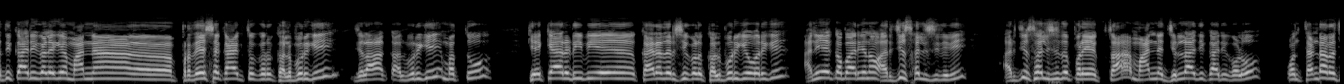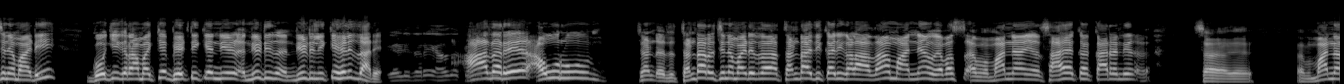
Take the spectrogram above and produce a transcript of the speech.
ಅಧಿಕಾರಿಗಳಿಗೆ ಮಾನ್ಯ ಪ್ರದೇಶ ಆಯುಕ್ತರು ಕಲಬುರಗಿ ಜಿಲ್ಲಾ ಕಲಬುರಗಿ ಮತ್ತು K K R D B ಕಾರ್ಯದರ್ಶಿಗಳು ಕಲಬುರಗಿವರೆಗೆ ಅನೇಕ ಬಾರಿ ನಾವು ಅರ್ಜಿ ಸಲ್ಲಿಸಿದ್ದೀವಿ ಅರ್ಜಿ ಸಲ್ಲಿಸಿದ ಪ್ರಯುಕ್ತ ಮಾನ್ಯ ಜಿಲ್ಲಾಧಿಕಾರಿಗಳು ಒಂದು ತಂಡ ರಚನೆ ಮಾಡಿ ಗೋಗಿ ಗ್ರಾಮಕ್ಕೆ ಭೇಟಿಗೆ ನೀಡಲಿಕ್ಕೆ ಹೇಳಿದ್ದಾರೆ. ಆದರೆ ಅವರು ತಂಡ ತಂಡ ರಚನೆ ಮಾಡಿದ ತಂಡಾಧಿಕಾರಿಗಳಾದ ಮಾನ್ಯ ವ್ಯವಸ್ಥಾ ಮಾನ್ಯ ಸಹಾಯಕ ಕಾರ್ಯನಿ ಸ ಮಾನ್ಯ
